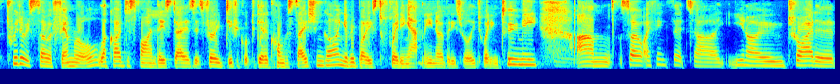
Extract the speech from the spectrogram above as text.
Twitter is so ephemeral. Like I just find these days it's very difficult to get a conversation going. Everybody's tweeting at me. Nobody's really tweeting to me. Um, so I think that uh, you know try to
